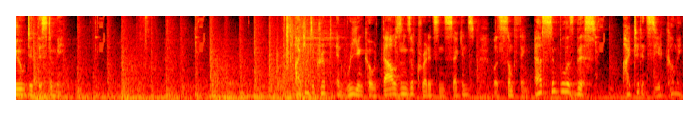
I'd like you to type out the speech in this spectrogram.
You did this to me. I can decrypt and re-encode thousands of credits in seconds, but something as simple as this, I didn't see it coming.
